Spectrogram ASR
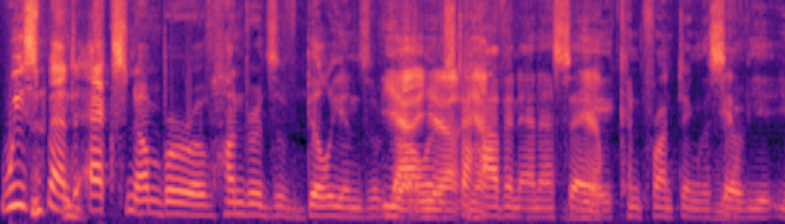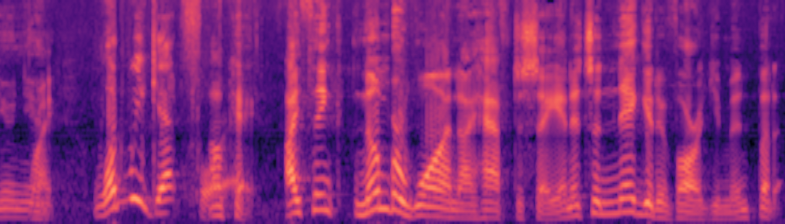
we spent X number of hundreds of billions of Yeah, dollars yeah, to yeah. have an NSA Yeah. confronting the Soviet Union. right. What do we get for it? I think number one, I have to say, and it's a negative argument, but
